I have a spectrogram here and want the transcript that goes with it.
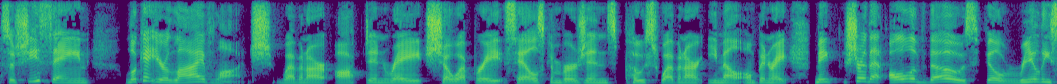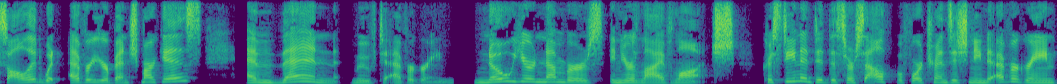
So she's saying, look at your live launch, webinar opt-in rate, show up rate, sales conversions, post webinar email open rate. Make sure that all of those feel really solid, whatever your benchmark is, and then move to evergreen. Know your numbers in your live launch. Christina did this herself before transitioning to Evergreen.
